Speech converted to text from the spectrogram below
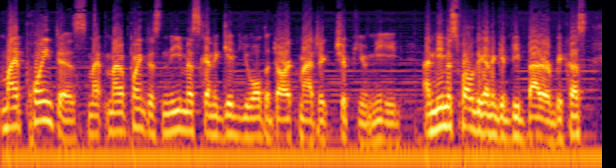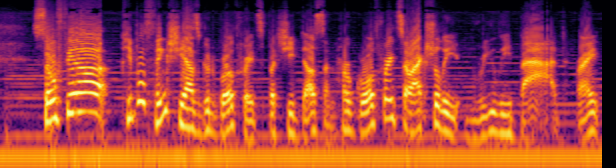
My point is, my, my point is, Niime's gonna give you all the dark magic chip you need, and Niime's probably gonna get be better because Sophia. People think she has good growth rates, but she doesn't. Her growth rates are actually really bad, right?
